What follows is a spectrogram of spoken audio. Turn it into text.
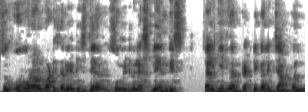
So overall, what is the rate is there? So it will explain this. So I'll give you a practical example.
